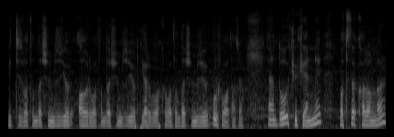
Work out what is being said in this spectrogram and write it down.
Bittiz vatandaşımız diyor, Ağır vatandaşımız diyor, Diyarbakır vatandaşımız diyor, Urfa vatandaşımız. Yani doğu kökenli batıda kalanlar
